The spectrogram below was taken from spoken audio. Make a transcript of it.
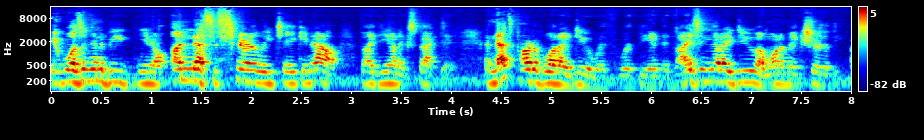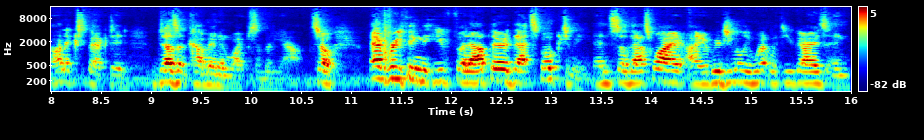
it wasn't going to be, you know, unnecessarily taken out by the unexpected. And that's part of what I do with with the advising that I do. I want to make sure that the unexpected doesn't come in and wipe somebody out. So everything that you've put out there that spoke to me, and so that's why I originally went with you guys and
